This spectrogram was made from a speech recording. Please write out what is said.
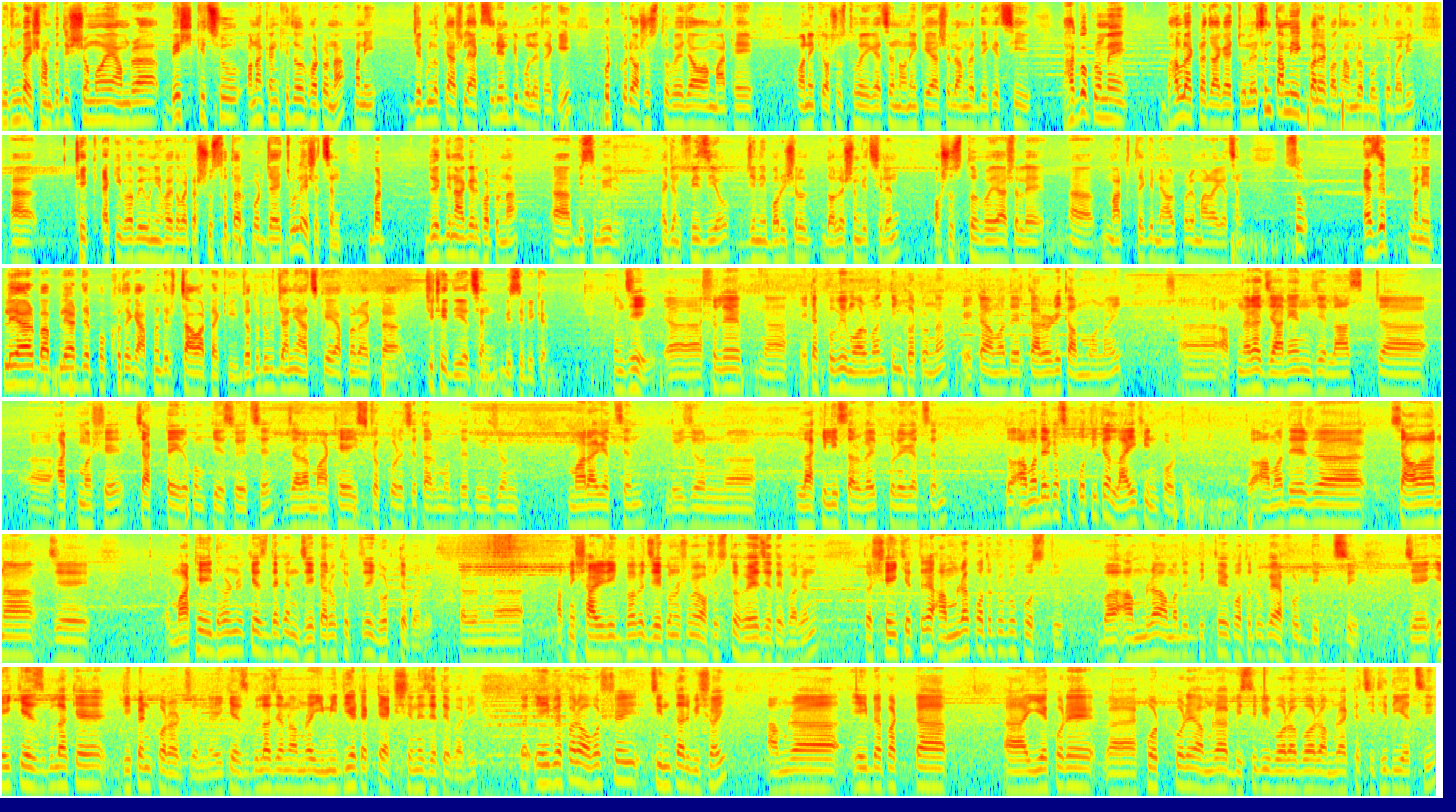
মিঠুন ভাই, সাম্প্রতিক সময়ে আমরা বেশ কিছু অনাকাঙ্ক্ষিত ঘটনা মানে যেগুলোকে আসলে অ্যাক্সিডেন্টই বলে থাকি, হুট করে অসুস্থ হয়ে যাওয়া মাঠে, অনেকে অসুস্থ হয়ে গেছেন, অনেকে আসলে আমরা দেখেছি ভাগ্যক্রমে ভালো একটা জায়গায় চলে এসেছেন। তামি ইকবালের কথা আমরা বলতে পারি ঠিক একইভাবে উনি হয়তো একটা সুস্থতার পর্যায়ে চলে এসেছেন। বাট দু একদিন আগের ঘটনা বিসিবির একজন ফিজিও, যিনি বরিশাল দলের সঙ্গে ছিলেন, অসুস্থ হয়ে আসলে মাঠ থেকে নেওয়ার পরে মারা গেছেন। সো অ্যাজ এ মানে প্লেয়ার বা প্লেয়ারদের পক্ষ থেকে আপনাদের চাওয়াটা কি? যতটুকু জানি আজকে আপনারা একটা চিঠি দিয়েছেন বিসিবিকে জি আসলে এটা খুবই মর্মান্তিক ঘটনা। এটা আমাদের কারোরই কাম্য নয়। আপনারা জানেন যে লাস্ট আট মাসে চারটা এরকম কেস হয়েছে। যারা মাঠে স্ট্রোক করেছে, তার মধ্যে দুইজন মারা গেছেন, দুইজন লাকিলি সারভাইভ করে গেছেন। তো আমাদের কাছে প্রতিটা লাইফ ইম্পর্টেন্ট তো আমাদের চাওয়া না যে মাঠে এই ধরনের কেস দেখেন যে কারও ক্ষেত্রেই ঘটতে পারে। কারণ আপনি শারীরিকভাবে যে কোনো সময় অসুস্থ হয়ে যেতে পারেন। তো সেই ক্ষেত্রে আমরা কতটুকু প্রস্তুত বা আমরা আমাদের দিক থেকে কতটুকু এফোর্ট দিচ্ছি যে এই কেসগুলোকে ডিপেন্ড করার জন্য, এই কেসগুলো যেন আমরা ইমিডিয়েট একটা অ্যাকশনে যেতে পারি। তো এই ব্যাপারে অবশ্যই চিন্তার বিষয়। আমরা এই ব্যাপারটা ইয়ে করে কোর্ট করে আমরা বিসিবি বরাবর আমরা একটা চিঠি দিয়েছি।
